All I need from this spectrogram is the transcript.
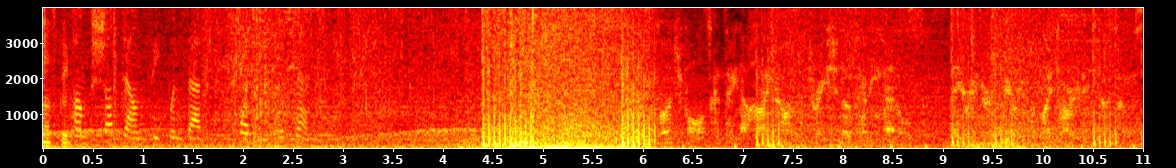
That's good. Pump shutdown sequence at 20%. Sludge falls contain a high concentration of heavy metals. They are interfering with my targeting systems.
